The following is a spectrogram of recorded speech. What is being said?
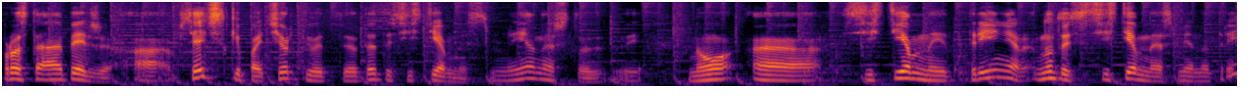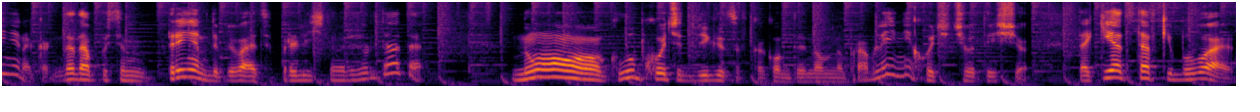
просто, опять же, а, всячески подчеркивает вот эту системность. Смены, что... Но э, системный тренер, ну, то есть системная смена тренера, когда, допустим, тренер добивается приличного результата, но клуб хочет двигаться в каком-то ином направлении, хочет чего-то еще. Такие отставки бывают.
